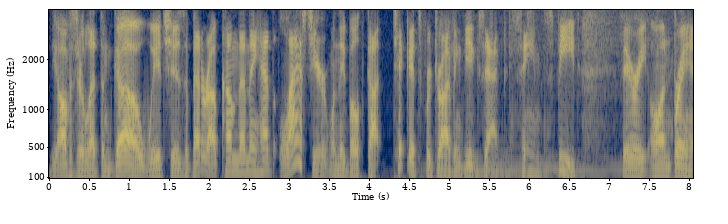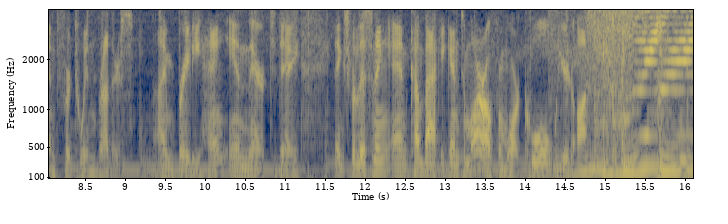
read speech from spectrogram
The officer let them go, which is a better outcome than they had last year when they both got tickets for driving the exact same speed. Very on brand for twin brothers. I'm Brady. Hang in there today. Thanks for listening and come back again tomorrow for more cool, weird, awesome.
